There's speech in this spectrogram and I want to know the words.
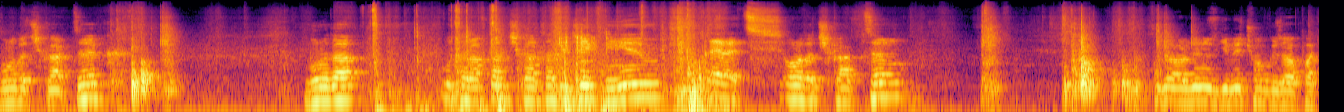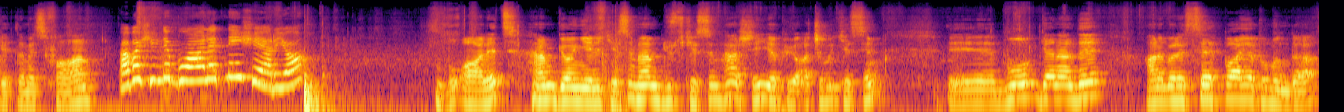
bunu da çıkarttık. Bunu da bu taraftan çıkartabilecek miyim? Evet, onu da çıkarttım. Gördüğünüz gibi çok güzel paketlemesi falan. Baba şimdi bu alet ne işe yarıyor? Bu alet hem gönyeli kesim hem düz kesim her şeyi yapıyor. Açılı kesim. Ee, bu genelde hani böyle sehpa yapımında,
